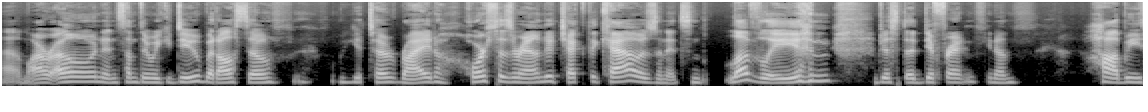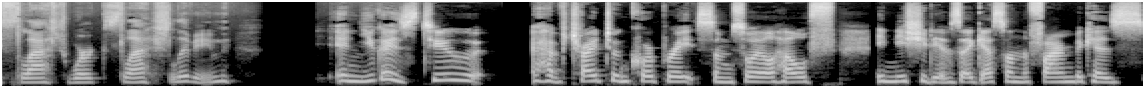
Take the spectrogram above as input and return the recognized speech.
um, our own and something we could do, but also we get to ride horses around to check the cows, and it's lovely and just a different, you know, hobby slash work slash living. And you guys too have tried to incorporate some soil health initiatives, I guess, on the farm because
